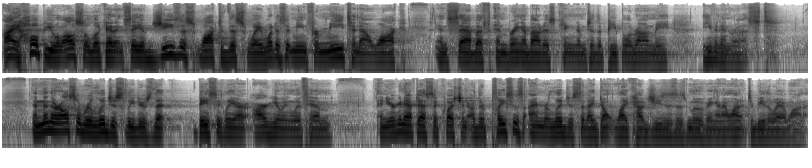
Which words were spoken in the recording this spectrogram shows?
I hope you will also look at it and say, if Jesus walked this way, what does it mean for me to now walk in Sabbath and bring about his kingdom to the people around me? even in rest. And then there are also religious leaders that basically are arguing with him. And you're going to have to ask the question are there places I'm religious that I don't like how Jesus is moving and I want it to be the way I want it?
